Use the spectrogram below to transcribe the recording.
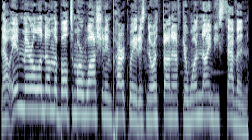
Now in Maryland on the Baltimore Washington Parkway, it is northbound after 197.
